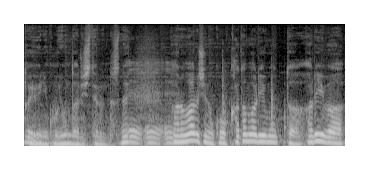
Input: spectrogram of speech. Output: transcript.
というふうにこう呼んだりしてるんですね。あのある種のこう塊を持ったあるいは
